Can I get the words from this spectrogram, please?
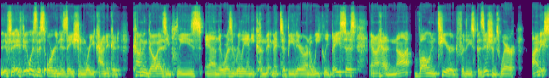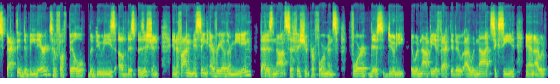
if, if it was this organization where you kind of could come and go as you please and there wasn't really any commitment to be there on a weekly basis and i had not volunteered for these positions where i'm expected to be there to fulfill the duties of this position. And if i'm missing every other meeting that is not sufficient performance for this duty. It would not be effective. It, i would not succeed and i would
